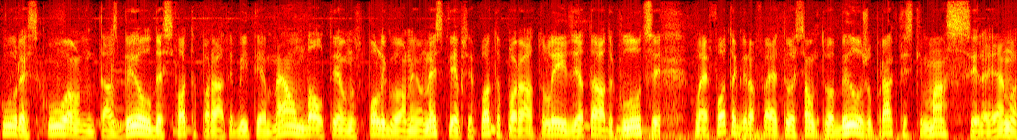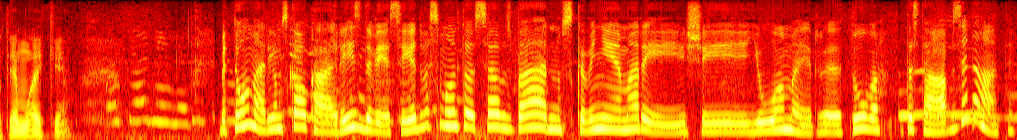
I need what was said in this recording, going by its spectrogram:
kur es ko, un tās bildes, fotoaparāti bija tie melnbaltie, un uz poligonu jau nestiepsi fotoaparātu līdzi, ja tādu kluci, lai fotografētos, un to bilžu praktiski mazs ir ja, no tiem laikiem. Bet tomēr jums kaut kā ir izdevies iedvesmot tos savus bērnus, ka viņiem arī šī joma ir tuva. Tas tā apzināti?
